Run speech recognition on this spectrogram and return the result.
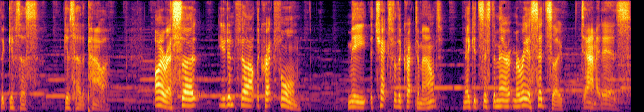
that gives us, gives her the power. IRS, sir, you didn't fill out the correct form. Me, the check's for the correct amount. Naked Sister Mar- Maria said so. Damn it is.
